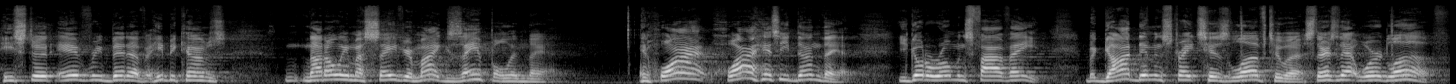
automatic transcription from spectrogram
He stood every bit of it. He becomes not only my Savior, my example in that. And why, why has He done that? You go to Romans 5 8. But God demonstrates His love to us. There's that word love.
